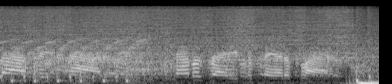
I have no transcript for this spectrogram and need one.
Never ready, prepare to fly.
